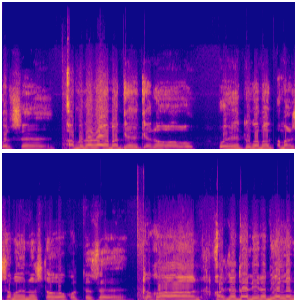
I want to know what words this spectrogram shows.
করছেন? আপনারা আমাকে কেন ও হেতুক আমাকে, আমার সময় নষ্ট করতেছে তখন হজরত আলী রাদি আল্লাহ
